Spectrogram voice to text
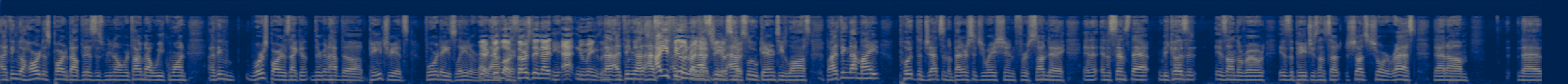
I think the hardest part about this is, you know, we're talking about Week One. I think the worst part is that they're going to have the Patriots four days later. Yeah, right good luck. Thursday night at New England. That, I think that has. How you feeling right now, be an Smith? absolute guaranteed loss. But I think that might put the Jets in a better situation for Sunday, in in the sense that because it is on the road, is the Patriots on such, such short rest that um that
